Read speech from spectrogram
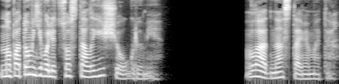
но потом его лицо стало еще угрюмее. «Ладно, оставим это.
